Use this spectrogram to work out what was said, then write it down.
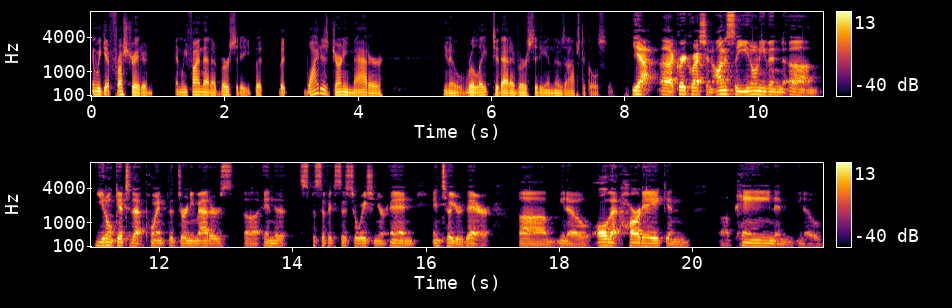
and we get frustrated and we find that adversity. But but why does journey matter? You know, relate to that adversity and those obstacles. Yeah, uh, great question. Honestly, you don't even um, you don't get to that point. The journey matters uh, in the specific situation you're in until you're there. Um, you know, all that heartache and uh, pain and you know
